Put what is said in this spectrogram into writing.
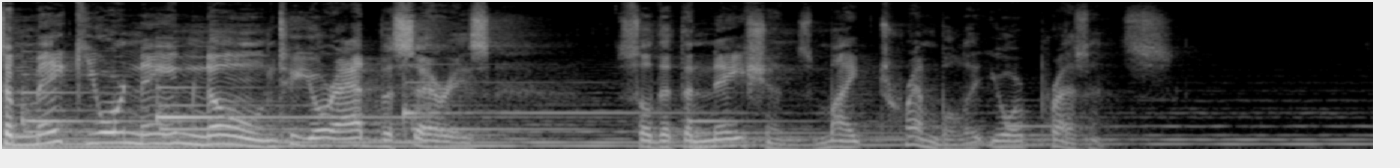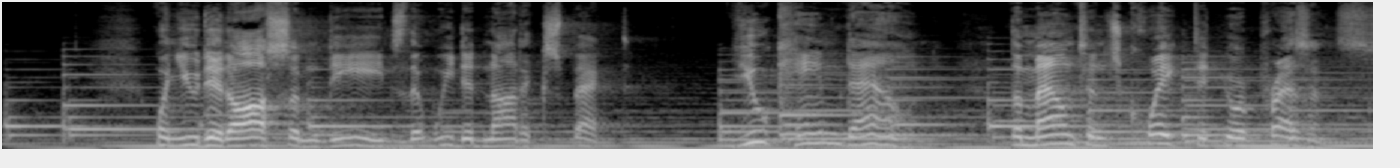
to make your name known to your adversaries, so that the nations might tremble at your presence when you did awesome deeds that we did not expect. You came down, the mountains quaked at your presence.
